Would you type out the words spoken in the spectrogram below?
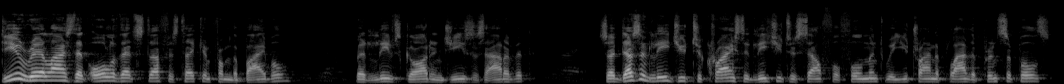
Do you realize that all of that stuff is taken from the Bible, but leaves God and Jesus out of it? So it doesn't lead you to Christ, it leads you to self fulfillment where you try and apply the principles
